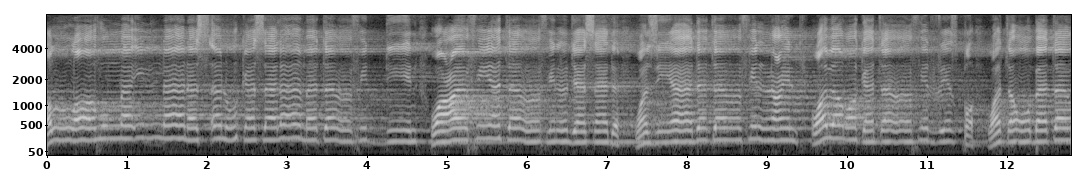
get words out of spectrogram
اللهم إنا نسألك سلامة في الدين وعافية في الجسد وزيادة في العلم وبركة في الرزق وتوبة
